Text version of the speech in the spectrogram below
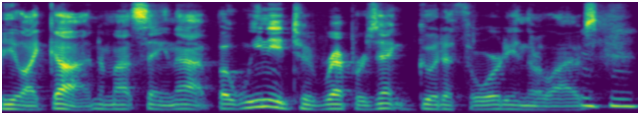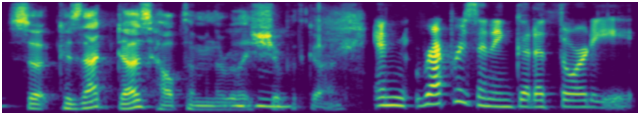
be like God. I'm not saying that, but we need to represent good authority in their lives. Mhm. So, because that does help them in the relationship Mhm. with God. And representing good authority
